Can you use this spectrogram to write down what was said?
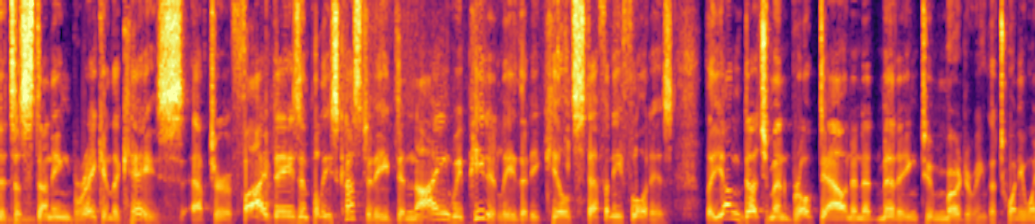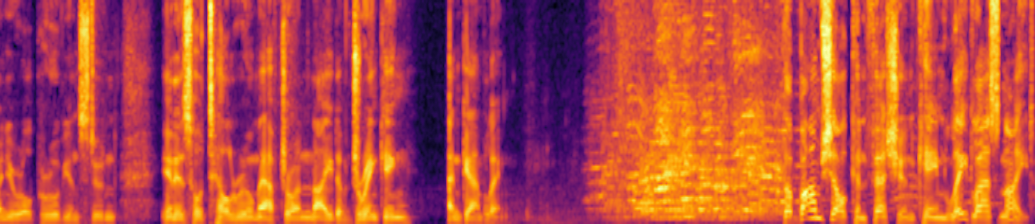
It's a stunning break in the case. After five days in police custody, denying repeatedly that he killed Stephanie Flores, the young Dutchman broke down in admitting to murdering the 21 year old Peruvian student in his hotel room after a night of drinking and gambling. The bombshell confession came late last night.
